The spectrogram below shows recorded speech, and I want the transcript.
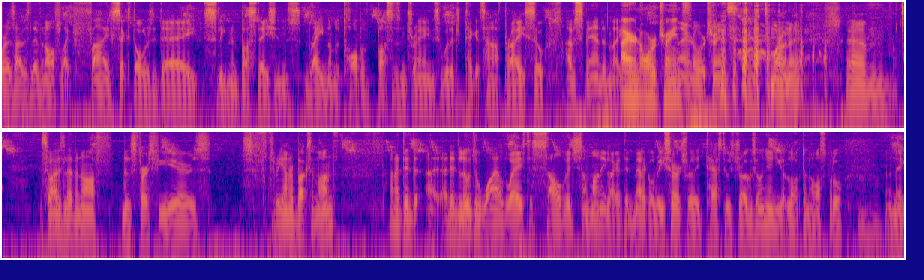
Whereas I was living off like five, six dollars a day, sleeping in bus stations, riding on the top of buses and trains with the tickets half price. So I was spending like iron ore trains. Iron ore trains tomorrow night. Um, so I was living off those first few years, three hundred bucks a month, and I did I, I, did loads of wild ways to salvage some money. Like I did medical research where they test those drugs on you and you get locked in hospital, mm-hmm. and they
